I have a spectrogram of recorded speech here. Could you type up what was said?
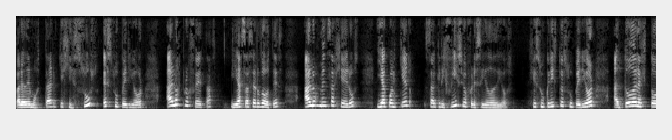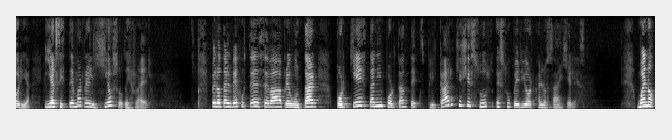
para demostrar que Jesús es superior a los profetas y a sacerdotes, a los mensajeros y a cualquier sacrificio ofrecido a Dios. Jesucristo es superior a toda la historia y al sistema religioso de Israel. Pero tal vez ustedes se va a preguntar por qué es tan importante explicar que Jesús es superior a los ángeles. Bueno,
